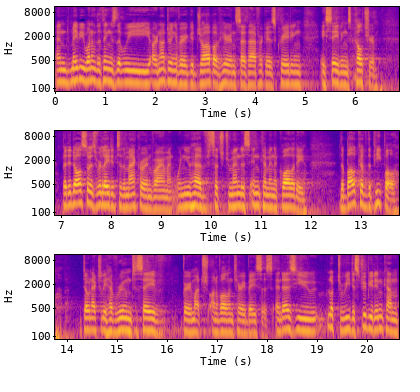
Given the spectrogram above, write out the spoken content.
And maybe one of the things that we are not doing a very good job of here in South Africa is creating a savings culture. But it also is related to the macro environment. When you have such tremendous income inequality, the bulk of the people don't actually have room to save very much on a voluntary basis. And as you look to redistribute income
